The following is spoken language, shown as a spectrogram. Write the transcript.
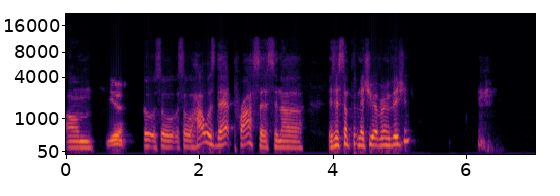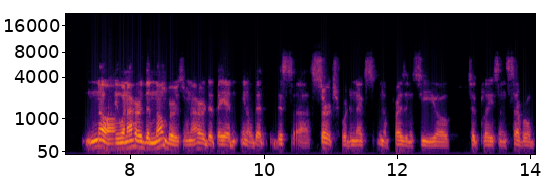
um, yeah. So so so how was that process? And uh, is this something that you ever envisioned? No, when I heard the numbers, when I heard that they had, you know, that this uh, search for the next, you know, president CEO took place in several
